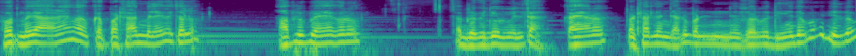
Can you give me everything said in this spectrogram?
बहुत मज़ा आ रहा है वहाँ का प्रसाद मिलेगा, चलो। आप लोग भी आया करो। सब जगह जो भी मिलता है। कहा यार प्रसाद लेने जा रहा हूँ? पंडित ने सौ रुपये दिए देखो, ये दो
